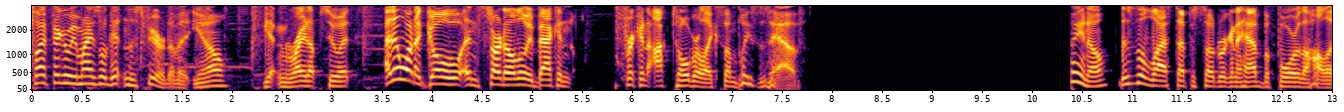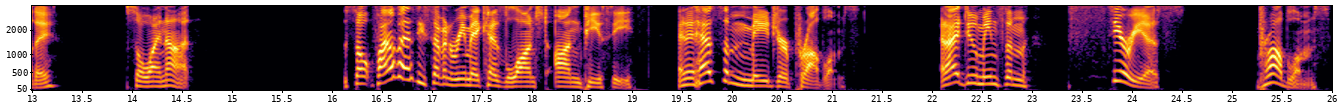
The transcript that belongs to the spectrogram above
So I figure we might as well get in the spirit of it, you know? Getting right up to it. I didn't want to go and start all the way back in freaking October like some places have. But you know, this is the last episode we're going to have before the holiday. So why not? So Final Fantasy VII Remake has launched on PC, and it has some major problems. And I do mean some serious problems.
